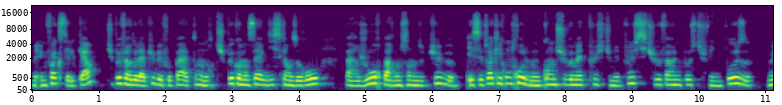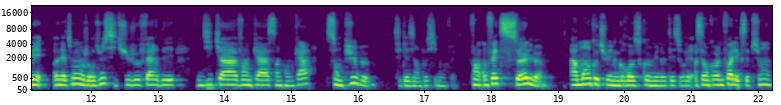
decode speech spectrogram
Mais une fois que c'est le cas, tu peux faire de la pub et faut pas attendre. Tu peux commencer avec 10-15 euros par jour, par ensemble de pubs. Et c'est toi qui contrôles. Donc quand tu veux mettre plus, tu mets plus. Si tu veux faire une pause, tu fais une pause. Mais honnêtement, aujourd'hui, si tu veux faire des 10K, 20K, 50K, sans pub, c'est quasi impossible en fait. Enfin, en fait, seul, à moins que tu aies une grosse communauté sur les... C'est encore une fois l'exception.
